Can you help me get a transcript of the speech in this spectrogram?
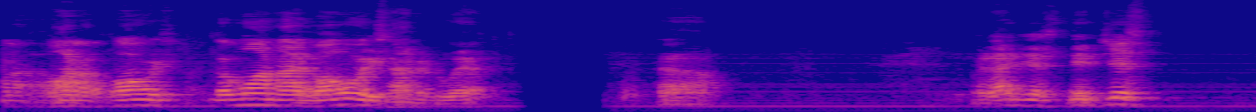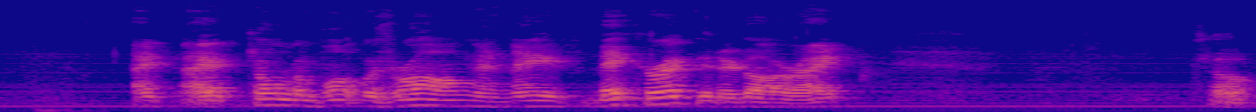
one I've always the one I've always hunted with. Uh, but I just it just I, I told them what was wrong and they they corrected it all right. So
